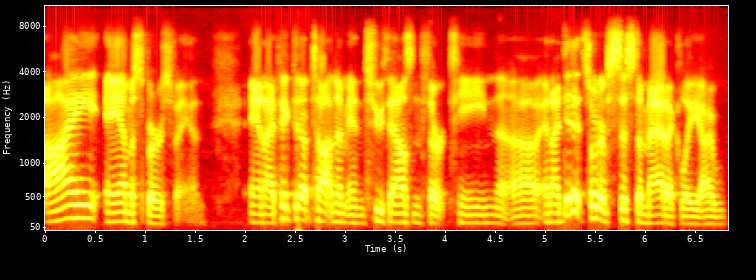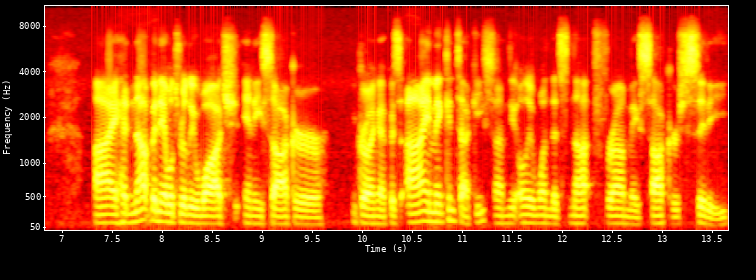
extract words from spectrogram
I am a Spurs fan, and I picked up Tottenham in 2013, uh, and I did it sort of systematically. I I had not been able to really watch any soccer growing up because I'm in Kentucky, so I'm the only one that's not from a soccer city,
